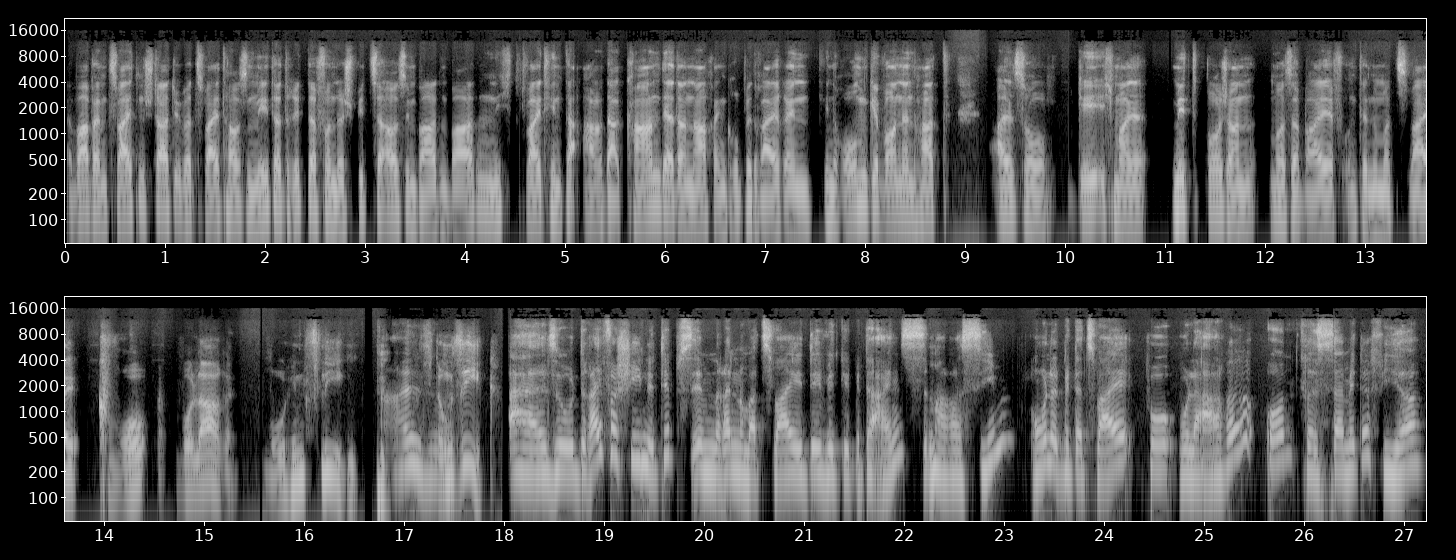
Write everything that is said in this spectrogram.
Er war beim zweiten Start über 2000 Meter Dritter von der Spitze aus in Baden-Baden, nicht weit hinter Arda Khan, der danach ein Gruppe 3 Rennen in Rom gewonnen hat. Also gehe ich mal mit Bojan Mosabayev und der Nummer 2 Quo Volare wohin fliegen? Also, Richtung Sieg. Also drei verschiedene Tipps im Rennen Nummer zwei. David geht mit der 1, Marasim. Ronald mit der 2, Volare und Christian mit der 4,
